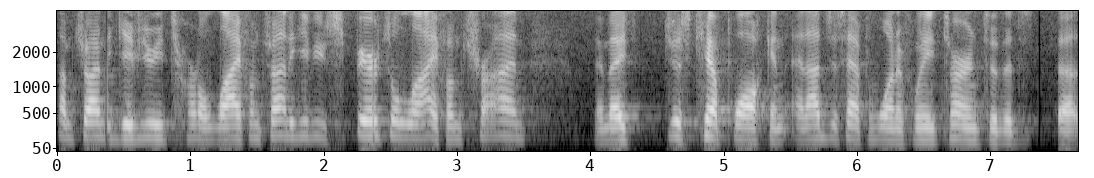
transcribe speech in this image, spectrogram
I'm trying to give you eternal life. I'm trying to give you spiritual life. I'm trying. And they just kept walking. And I just have to wonder if when he turned to the uh,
